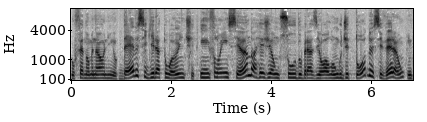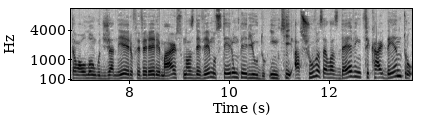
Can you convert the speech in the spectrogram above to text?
o fenômeno El Ninho deve seguir atuante e influenciando a região sul do Brasil ao longo de todo esse verão. Então, ao longo de janeiro, fevereiro e março, nós devemos ter um período em que as chuvas elas devem ficar dentro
